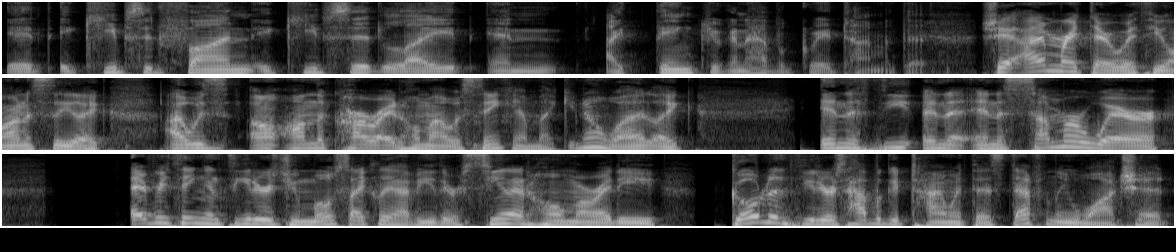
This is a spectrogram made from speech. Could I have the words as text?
It it keeps it fun, it keeps it light, and I think you're gonna have a great time with it. Shay, I'm right there with you. Honestly, like I was uh, on the car ride home, I was thinking, I'm like, you know what? Like in a, the- in a in a summer where everything in theaters you most likely have either seen at home already, go to the theaters, have a good time with this. Definitely watch it.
